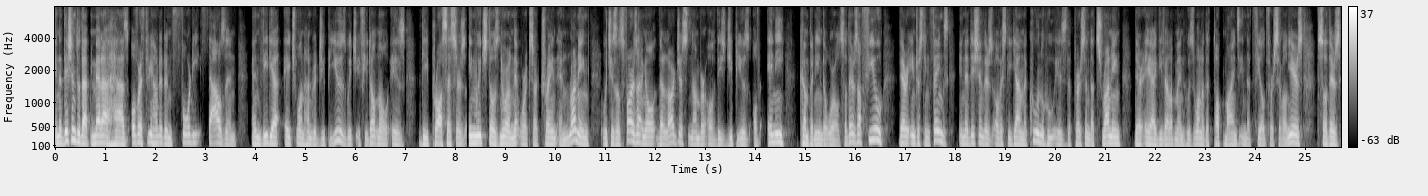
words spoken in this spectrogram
In addition to that, Meta has over 340,000 NVIDIA H100 GPUs, which, if you don't know, is the processors in which those neural networks are trained and running, which is, as far as I know, the largest number of these GPUs of any company in the world. So there's a few very interesting things. In addition, there's obviously Yann LeCun, who is the person that's running their AI development, who's one of the top minds in that field for several years. So there's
